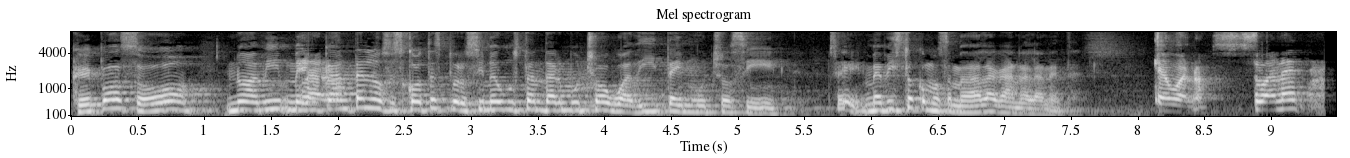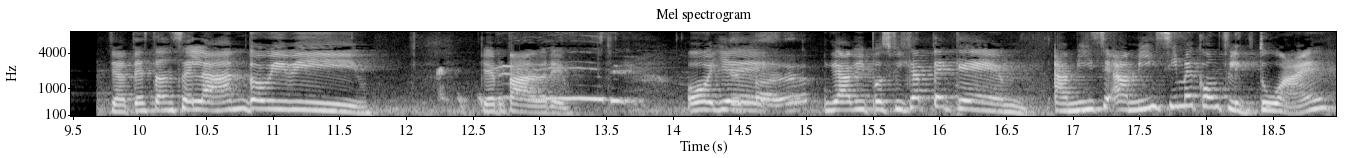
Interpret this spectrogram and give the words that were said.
¿qué pasó? No, a mí me Claro. encantan los escotes, pero sí me gusta andar mucho aguadita y mucho así. Sí, me he visto como se me da la gana, la neta. Qué bueno. Suene. Ya te están celando, Vivi. Qué padre. Oye, Gaby, pues fíjate que a mí, a mí sí me conflictúa, ¿eh?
